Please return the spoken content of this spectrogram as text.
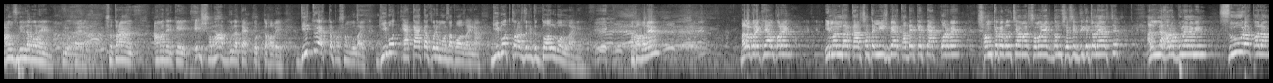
নাউজবিল্লাহ বলেন, প্রিয় ভাইয়েরা, সুতরাং আমাদেরকে এই স্বভাবগুলা ত্যাগ করতে হবে। দ্বিতীয় একটা প্রসঙ্গ ভাই, গিবত একা একা করে মজা পাওয়া যায় না। গিবত করার জন্য একটু দল বল লাগে। কথা বলেন? ভালো করে খেয়াল করেন। ইমানদার কার সাথে মিশবে আর কাদেরকে ত্যাগ করবে? সংক্ষেপে বলছি, আমার সময় একদম শেষের দিকে চলে আসছে। আল্লাহ রাব্বুল আলামিন সূরা কলম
